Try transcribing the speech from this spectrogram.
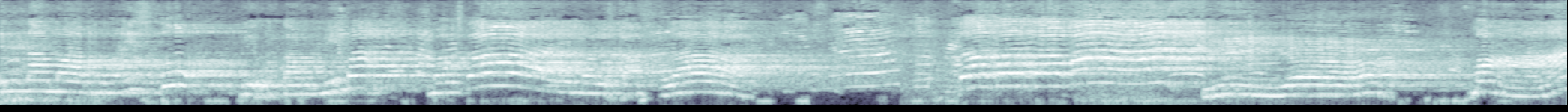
Inna ma bu'istu liutammima makarimul akhlak. Teman-teman, Iya. mana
